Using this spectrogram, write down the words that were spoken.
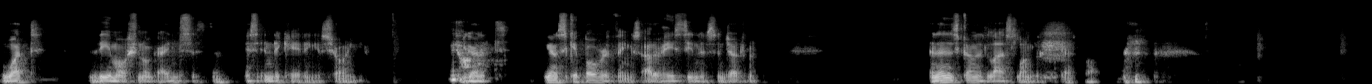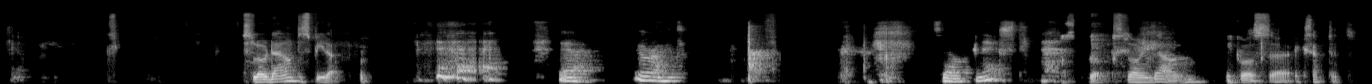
what the emotional guidance system is indicating, is showing you. You're gotta- right. You're going to skip over things out of hastiness and judgment. And then it's going to last longer. Guess what? Slow down to speed up. yeah, you're right. So next, Slow- Slowing down equals uh, acceptance.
